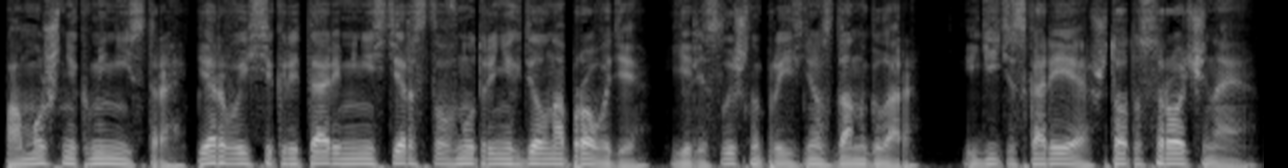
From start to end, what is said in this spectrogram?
«Помощник министра, первый секретарь Министерства внутренних дел на проводе», — еле слышно произнес Данглар. «Идите скорее, что-то срочное».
